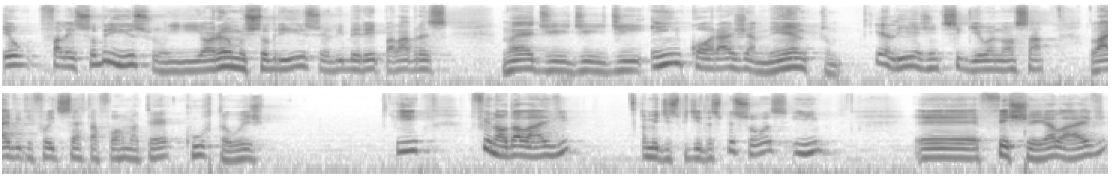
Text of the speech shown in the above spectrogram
eu falei sobre isso e oramos sobre isso, eu liberei palavras não é, de, de, de encorajamento. E ali a gente seguiu a nossa live, que foi de certa forma até curta hoje. E no final da live, eu me despedi das pessoas e é, fechei a live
